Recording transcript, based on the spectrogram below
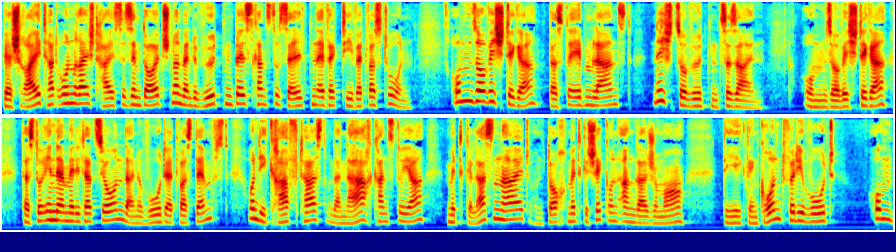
Wer schreit, hat Unrecht, heißt es im Deutschen, und wenn du wütend bist, kannst du selten effektiv etwas tun. Umso wichtiger, dass du eben lernst, nicht so wütend zu sein. Umso wichtiger, dass du in der Meditation deine Wut etwas dämpfst und die Kraft hast, und danach kannst du ja mit Gelassenheit und doch mit Geschick und Engagement die, den Grund für die Wut um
